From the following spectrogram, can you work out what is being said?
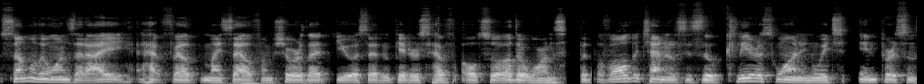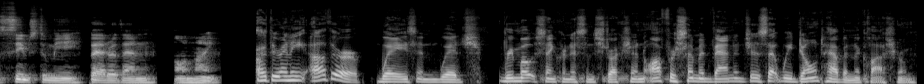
some of the ones that I have felt myself. I'm sure that you, as educators, have also other ones. But of all the channels, it's the clearest one in which in person seems to me better than online. Are there any other ways in which remote synchronous instruction offers some advantages that we don't have in the classroom?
